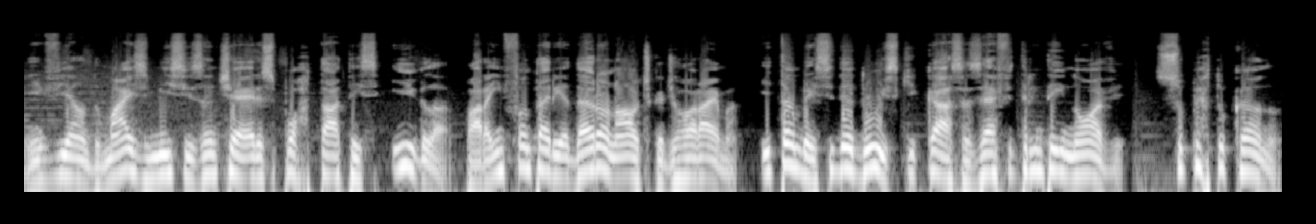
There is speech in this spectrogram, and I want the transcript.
enviando mais mísseis antiaéreos portáteis Igla para a Infantaria da Aeronáutica de Roraima. E também se deduz que caças F-39, Super Tucano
